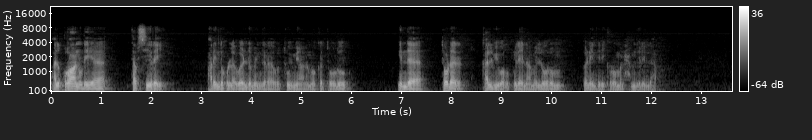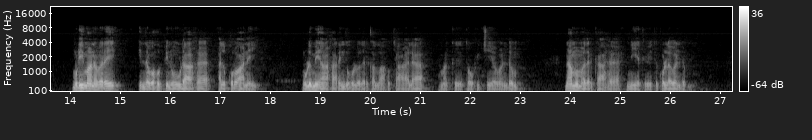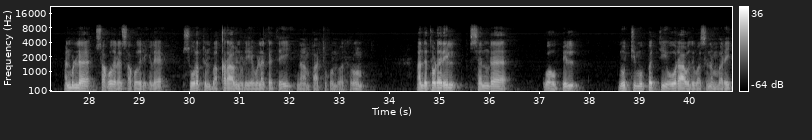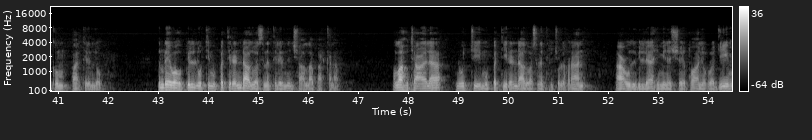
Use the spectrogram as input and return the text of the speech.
அல் குரானுடைய தப்சீரை அறிந்து கொள்ள வேண்டும் என்கிற ஒரு தூய்மையான நோக்கத்தோடு இந்த தொடர் கல்வி வகுப்பிலே நாம் எல்லோரும் இணைந்திருக்கிறோம். அலமதுல்லா முடியுமானவரை இந்த வகுப்பின் ஊடாக அல் குரானை முழுமையாக அறிந்து கொள்வதற்கு அல்லாஹு தாலா நமக்கு தௌஃபிக் செய்ய வேண்டும். நாமும் அதற்காக நியத்து வைத்துக் கொள்ள வேண்டும். அன்புள்ள சகோதர சகோதரிகளே சூரத்துல் பக்ராவினுடைய விளக்கத்தை நாம் பார்த்து கொண்டு வருகிறோம். அந்த தொடரில் சென்ற வகுப்பில் நூற்றி முப்பத்தி ஓராவது வசனம் வரைக்கும் பார்த்திருந்தோம். இன்றைய வகுப்பில் நூற்றி முப்பத்தி ரெண்டாவது வசனத்திலிருந்து இன்ஷா அல்லா பார்க்கலாம். அல்லாஹு சாலா நூற்றி முப்பத்தி இரண்டாவது வசனத்தில் சொல்கிறான் அவுது பில்லாஹிமின் ஷேத்வான் ரஜீம்.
